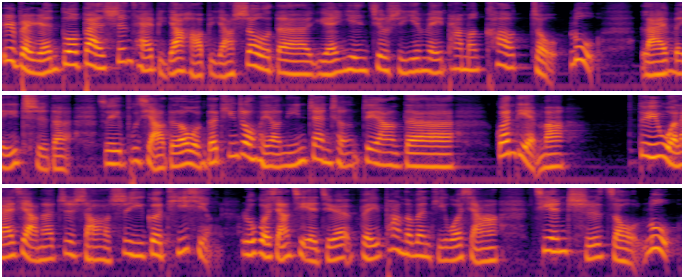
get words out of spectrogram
日本人多半身材比较好、比较瘦的原因，就是因为他们靠走路。来维持的，所以不晓得我们的听众朋友，您赞成这样的观点吗？对于我来讲呢，至少是一个提醒。如果想解决肥胖的问题，我想坚持走路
